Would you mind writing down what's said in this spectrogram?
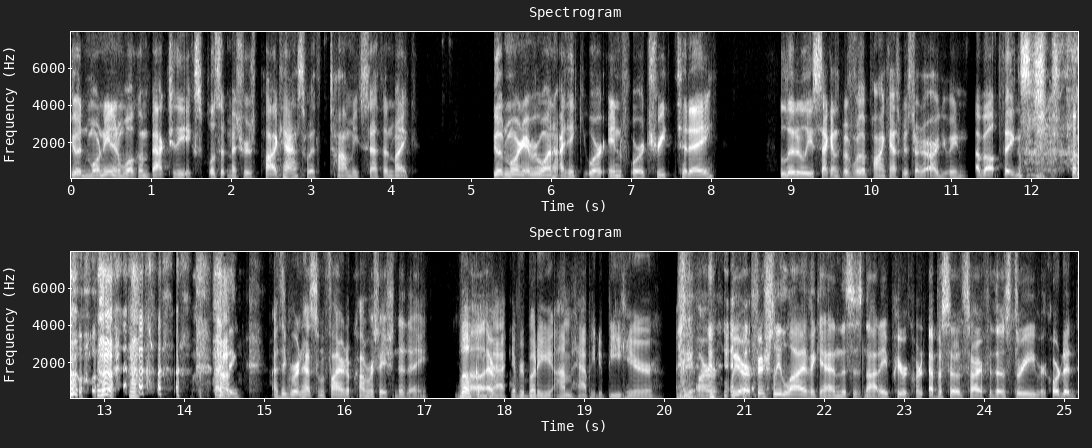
Good morning and welcome back to the Explicit Measures podcast with Tommy, Seth, and Mike. Good morning, everyone. I think you are in for a treat today. Literally seconds before the podcast, we started arguing about things. I think I think we're gonna have some fired up conversation today. Welcome Uh, back, everybody. I'm happy to be here. We are we are officially live again. This is not a pre-recorded episode. Sorry for those three recorded.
